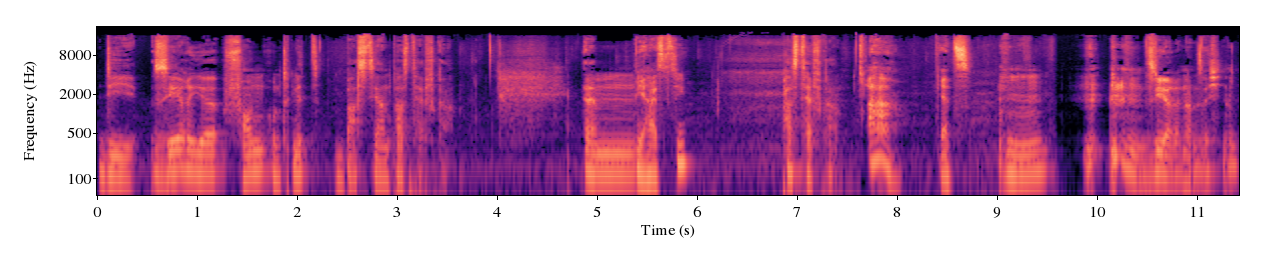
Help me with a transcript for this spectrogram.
die Serie von und mit Bastian Pastewka. Ähm, Wie heißt sie? Pastewka. Ah, jetzt. Mhm. Sie erinnern sich, ne?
